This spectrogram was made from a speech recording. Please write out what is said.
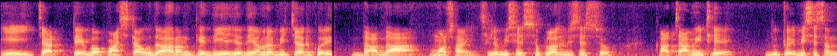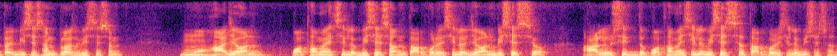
এই চারটে বা পাঁচটা উদাহরণকে দিয়ে যদি আমরা বিচার করি দাদা মশাই, ছিল বিশেষ্য প্লাস বিশেষ্য। কাঁচা মিঠে, দুটোই বিশেষণ, তাই বিশেষণ প্লাস বিশেষণ। মহাজন প্রথমে ছিল বিশেষণ, তারপরে ছিল জন বিশেষ্য। আলু সিদ্ধ প্রথমে ছিল বিশেষ্য, তারপরে ছিল বিশেষণ।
